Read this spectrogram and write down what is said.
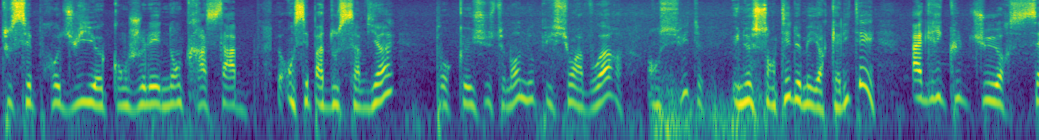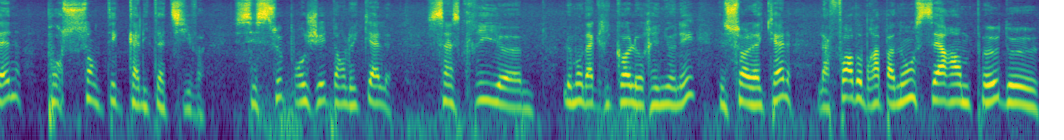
tous ces produits euh, congelés non traçables. On ne sait pas d'où ça vient pour que justement nous puissions avoir ensuite une santé de meilleure qualité. Agriculture saine pour santé qualitative. C'est ce projet dans lequel s'inscrit euh, le monde agricole réunionnais et sur lequel la foire de Brapanon sert un peu de,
